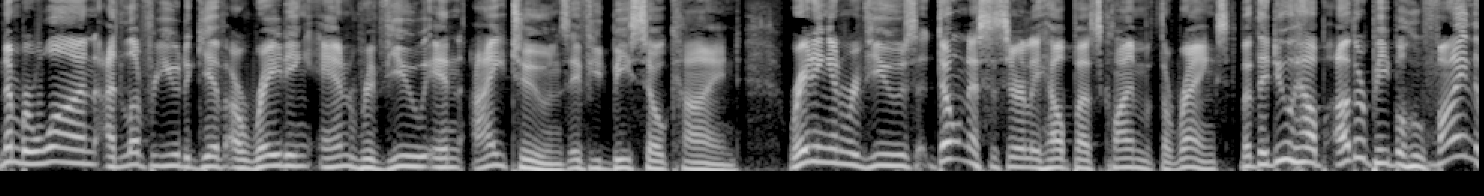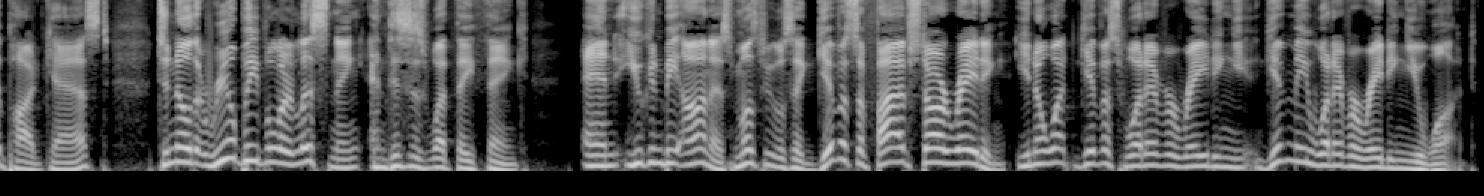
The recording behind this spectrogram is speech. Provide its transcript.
Number one, I'd love for you to give a rating and review in iTunes if you'd be so kind. Rating and reviews don't necessarily help us climb up the ranks, but they do help other people who find the podcast to know that real people are listening and this is what they think. And you can be honest. Most people say, give us a five star rating. You know what? Give us whatever rating you, give me whatever rating you want.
